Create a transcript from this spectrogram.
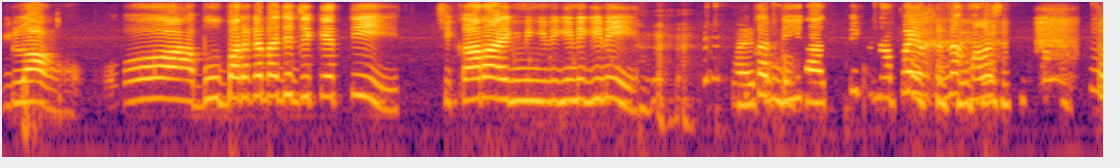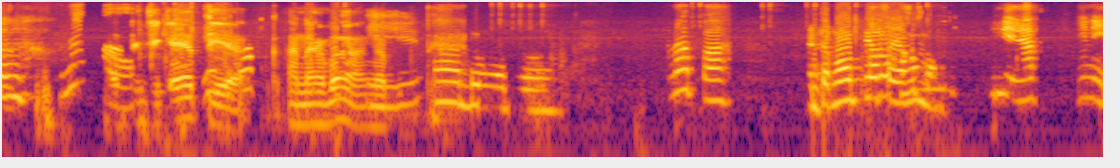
bilang oh bubarkan aja JKT Cikara yang gini gini gini Nah bukan itu dia tapi kenapa yang kena malah kenapa JKT ya, aneh banget. Iya. Aduh, aduh. kenapa Ajak ngopi kalau apa yang ngomong? ini ya ini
